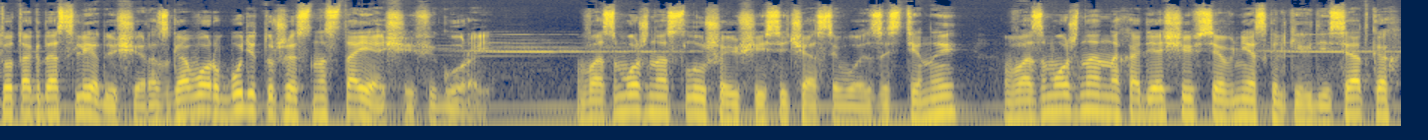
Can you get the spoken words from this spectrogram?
то тогда следующий разговор будет уже с настоящей фигурой. Возможно, слушающий сейчас его за стены, возможно, находящийся в нескольких десятках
